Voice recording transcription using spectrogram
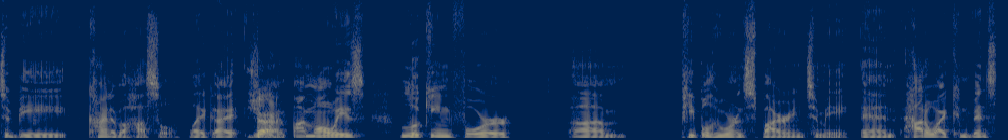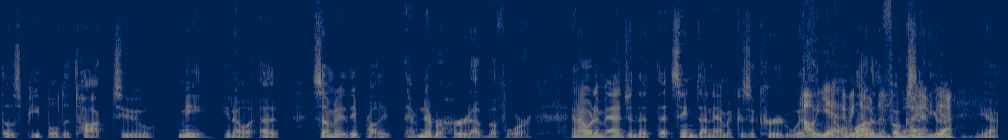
to be kind of a hustle. Like I, sure, you know, I'm, I'm always looking for, um, people who are inspiring to me, and how do I convince those people to talk to me, you know, uh, somebody they probably have never heard of before. And I would imagine that that same dynamic has occurred with oh yeah, you know, I mean, a lot no of the folks that you're, yeah, yeah,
